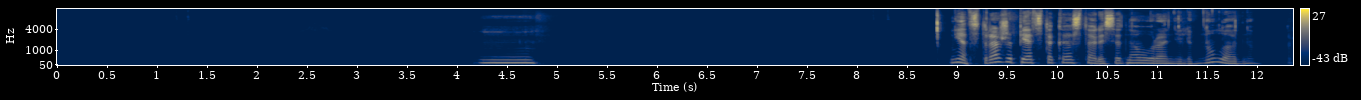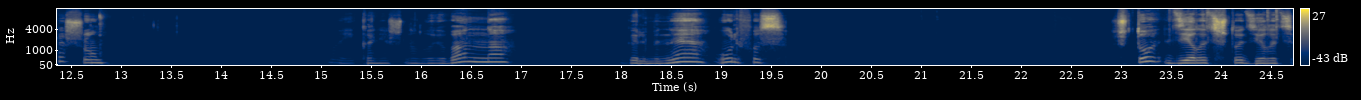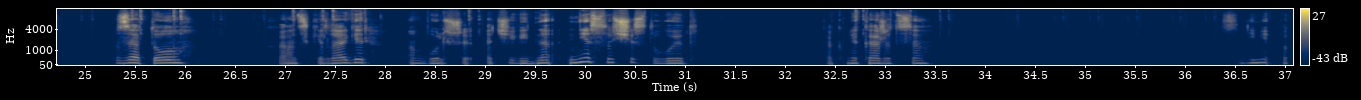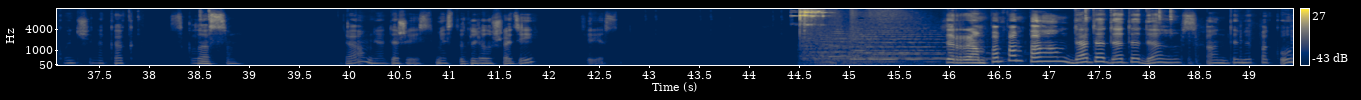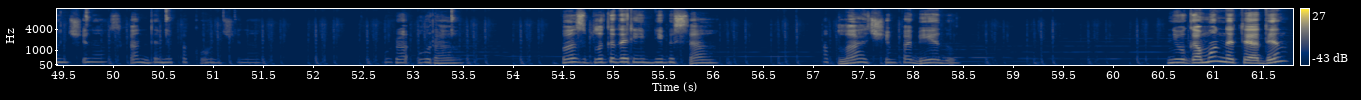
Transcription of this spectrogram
Нет, стражи 5 так и остались. Одного ранили. Ну ладно. Хорошо. Мои, конечно. Луи Ванна, Гальмине, Ульфус. Что делать, что делать? Зато ханский лагерь больше, очевидно, не существует. Как мне кажется, с ними покончено как с классом. Да, у меня даже есть место для лошадей. Интересно. Трам-пам-пам-пам. Да-да-да-да-да. С хандами покончено. С хандами покончено. Ура, ура. Возблагодарим небеса. Оплачем победу. Неугомонный Теоден.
